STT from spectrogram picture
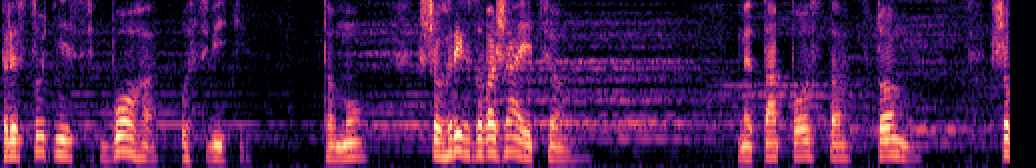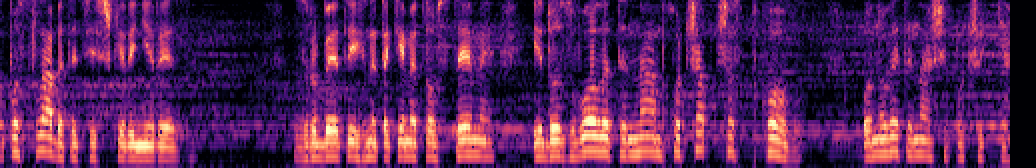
присутність Бога у світі, тому що гріх заважає цьому. Мета поста в тому, щоб послабити ці шкіряні ризи, зробити їх не такими товстими і дозволити нам хоча б частково оновити наші почуття,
